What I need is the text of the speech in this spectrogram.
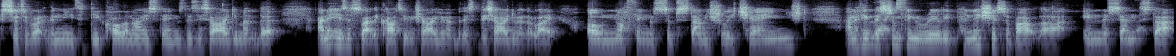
sort of like the need to decolonize things there's this argument that and it is a slightly cartoonish argument but this this argument that like oh nothing's substantially changed and I think there's right. something really pernicious about that in the sense right. that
